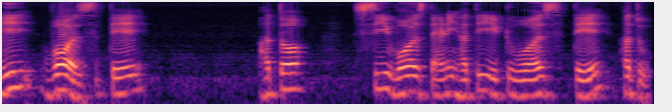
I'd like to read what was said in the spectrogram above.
હી વોઝ તે હતો. સી વોઝ તેણી હતી ઇટ વોઝ તે હતું.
